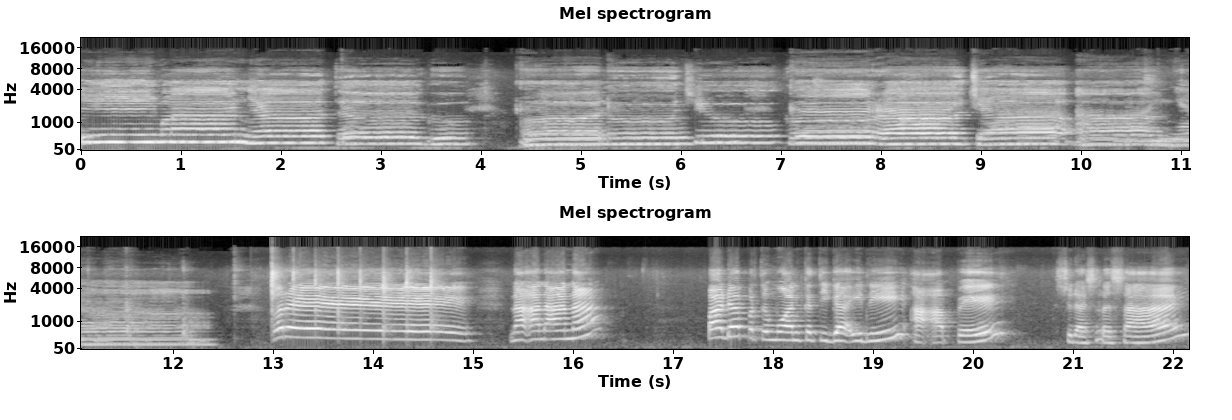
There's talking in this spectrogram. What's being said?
imannya teguh menuju kerajaannya. Hore! Nah, anak-anak, pada pertemuan ketiga ini AAP sudah selesai.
